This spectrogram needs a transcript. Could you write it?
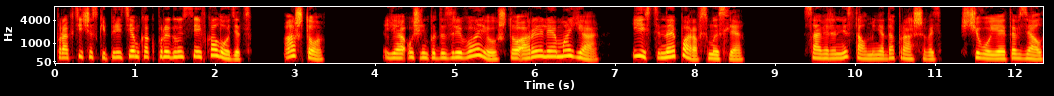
практически перед тем, как прыгнуть с ней в колодец. А что? Я очень подозреваю, что Арелия моя, истинная пара в смысле. Саверин не стал меня допрашивать, с чего я это взял,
